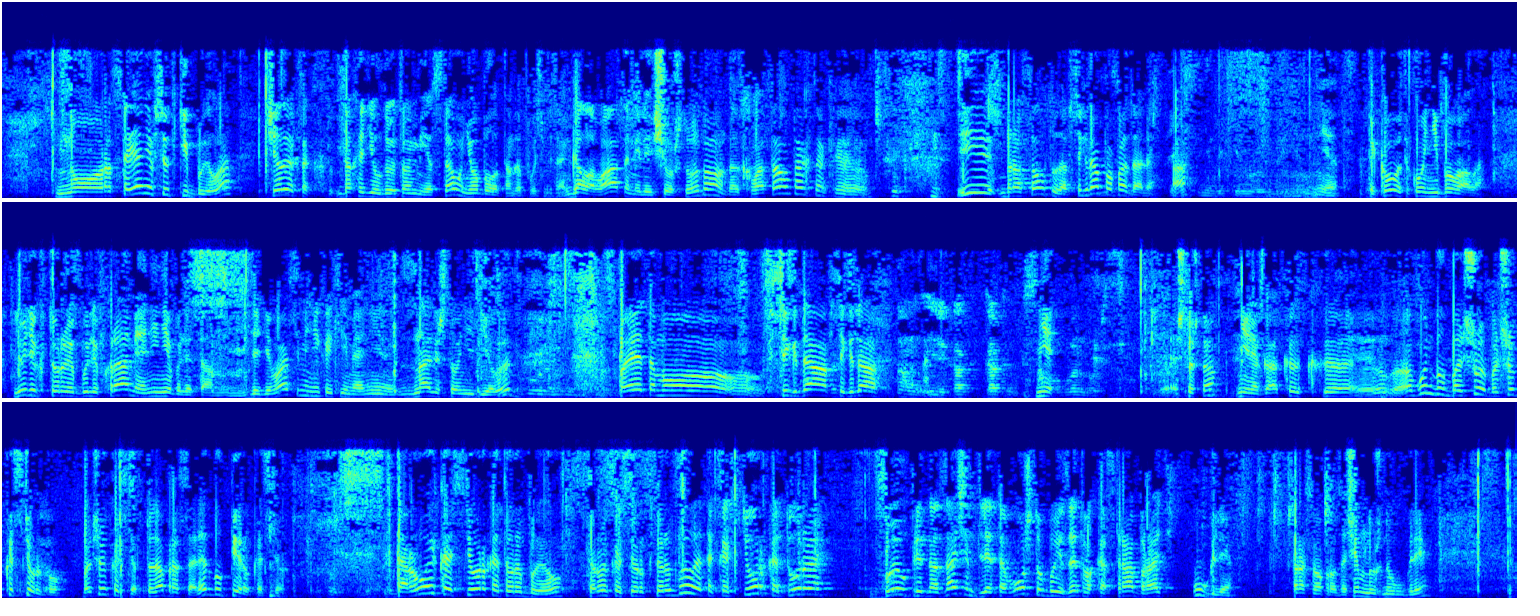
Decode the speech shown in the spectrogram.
Но расстояние все-таки было. Человек так доходил до этого места, у него было там, допустим, голова там или еще что-то, он так хватал так, так, э, и бросал туда. Всегда попадали. А? Нет, такого, такого не бывало. Люди, которые были в храме, они не были там дядеватями никакими, они знали, что они делают. Поэтому всегда, всегда... Или как, как Не. Что-что? Не, как, как, э, огонь был большой, большой костер был. Большой костер. Туда бросали. Это был первый костер. Второй костер, который был, второй костер, который был, это костер, который был предназначен для того, чтобы из этого костра брать угли. Спрашиваю вопрос, зачем нужны угли?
